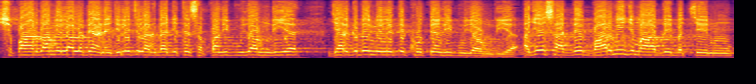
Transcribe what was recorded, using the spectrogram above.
ਛਪਾਰ ਦਾ ਮੇਲਾ ਲੁਧਿਆਣੇ ਜ਼ਿਲ੍ਹੇ 'ਚ ਲੱਗਦਾ ਜਿੱਥੇ ਸੱਪਾਂ ਦੀ ਪੂਜਾ ਹੁੰਦੀ ਹੈ, ਜਰਗ ਦੇ ਮੇਲੇ ਤੇ ਖੋਤਿਆਂ ਦੀ ਪੂਜਾ ਹੁੰਦੀ ਹੈ। ਅਜੇ ਸਾਡੇ 12ਵੀਂ ਜਮਾਤ ਦੇ ਬੱਚੇ ਨੂੰ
